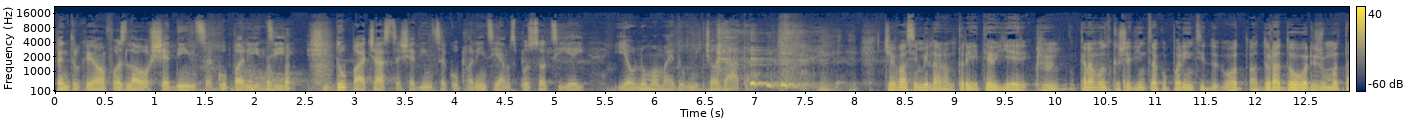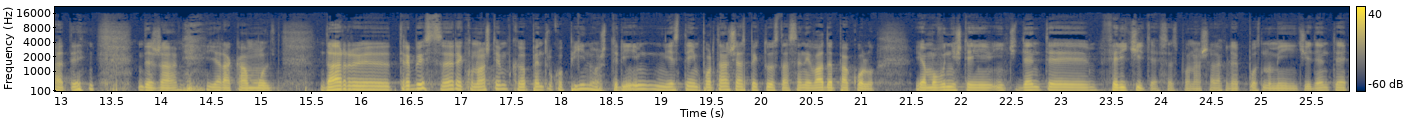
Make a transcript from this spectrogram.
pentru că eu am fost la o ședință cu părinții și după această ședință cu părinții am spus soției, eu nu mă mai duc niciodată. Ceva similar am trăit eu ieri, când am văzut că ședința cu părinții du- a durat două ore jumătate, deja era cam mult. Dar uh, trebuie să recunoaștem că pentru copiii noștri este important și aspectul ăsta, să ne vadă pe acolo. Eu am avut niște incidente fericite, să spun așa, dacă le pot numi incidente,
